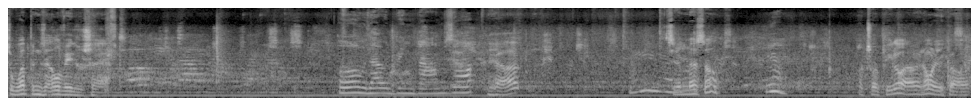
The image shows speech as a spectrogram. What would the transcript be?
The weapons elevator shaft. Oh, that would bring bombs up. Yeah. Is it a missile? Yeah. Or torpedo? I don't know what you call it.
